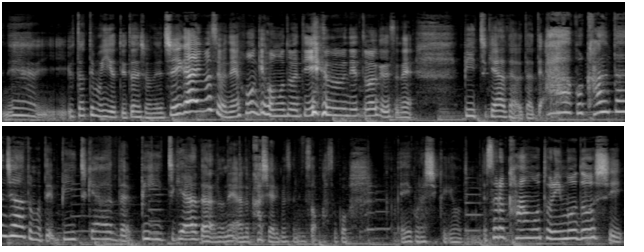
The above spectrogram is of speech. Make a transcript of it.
ね歌ってもいいよって言ったんでしょうね。違いますよね。本家本元は TM ネットワークですね。 Be Together 歌って。ああこれ簡単じゃんと思って。 Be Together Be Together のねあの歌詞ありますよね。そうあそこ。英語らしく言おうと思って。それを勘を取り戻し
